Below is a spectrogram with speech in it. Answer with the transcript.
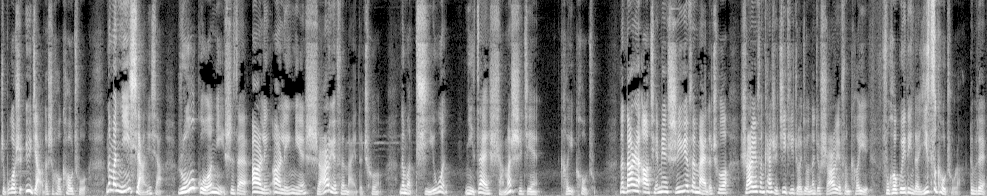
只不过是预缴的时候扣除。那么你想一想，如果你是在二零二零年十二月份买的车，那么提问你在什么时间可以扣除？那当然啊，前面十一月份买的车，十二月份开始计提折旧，那就十二月份可以符合规定的一次扣除了，对不对？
